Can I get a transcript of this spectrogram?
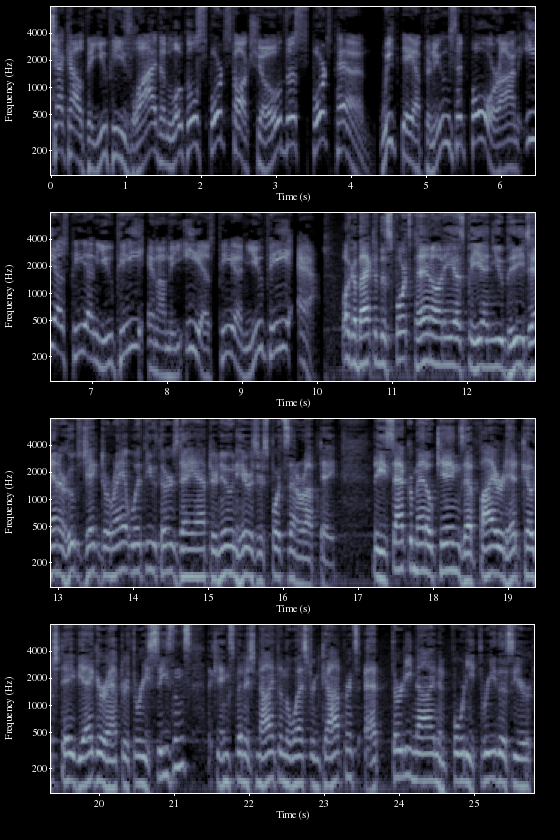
Check out the UP's live and local sports talk show, The Sports Pen. Weekday afternoons at 4 on ESPN UP and on the ESPN UP app. Welcome back to the Sports Pen on ESPN UP. Tanner Hoops, Jake Durant with you Thursday afternoon. Here's your Sports Center update. The Sacramento Kings have fired head coach Dave Joerger after three seasons. The Kings finished ninth in the Western Conference at 39 and 43 this year.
